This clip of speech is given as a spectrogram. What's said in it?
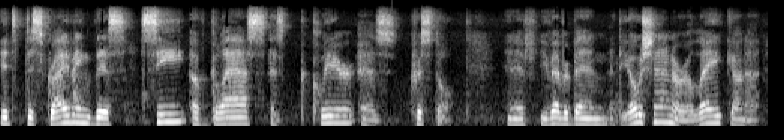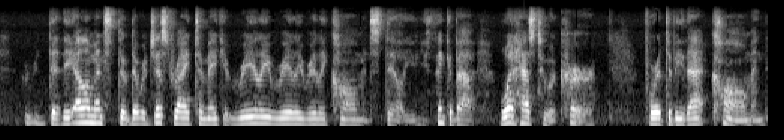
it's describing this sea of glass as clear as crystal. And if you've ever been at the ocean or a lake on a the, the elements that, that, were just right to make it really, really, really calm and still. You, you think about what has to occur for it to be that calm. And,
